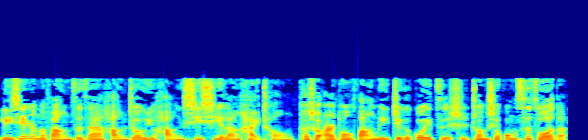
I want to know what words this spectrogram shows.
李先生的房子在杭州余杭西溪蓝海城。他说，儿童房里这个柜子是装修公司做的，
